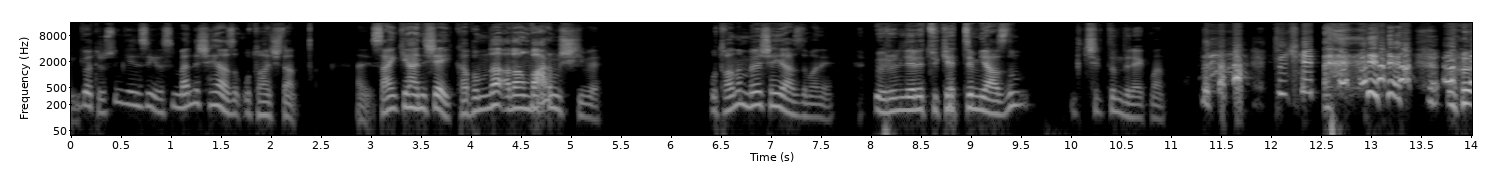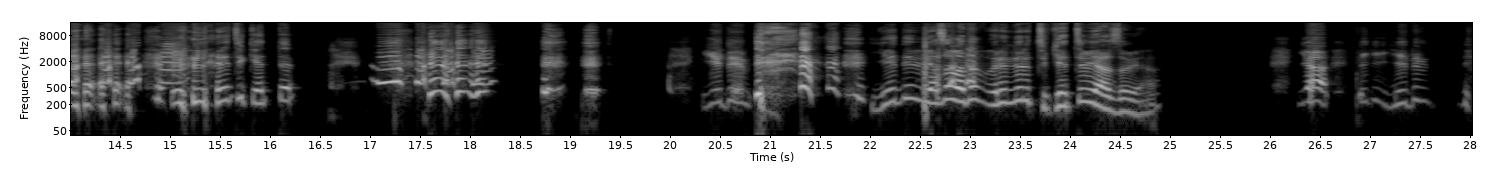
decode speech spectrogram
götürsün gelisi girsin. Ben de şey yazdım utançtan. Hani sanki hani şey kapımda adam varmış gibi. Utandım böyle şey yazdım hani. Ürünleri tükettim yazdım. Çıktım direktman. Tüket. Ürünleri tükettim. Yedim. Yedim yazamadım. Ürünleri tükettim yazdım ya. ya peki yedim.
